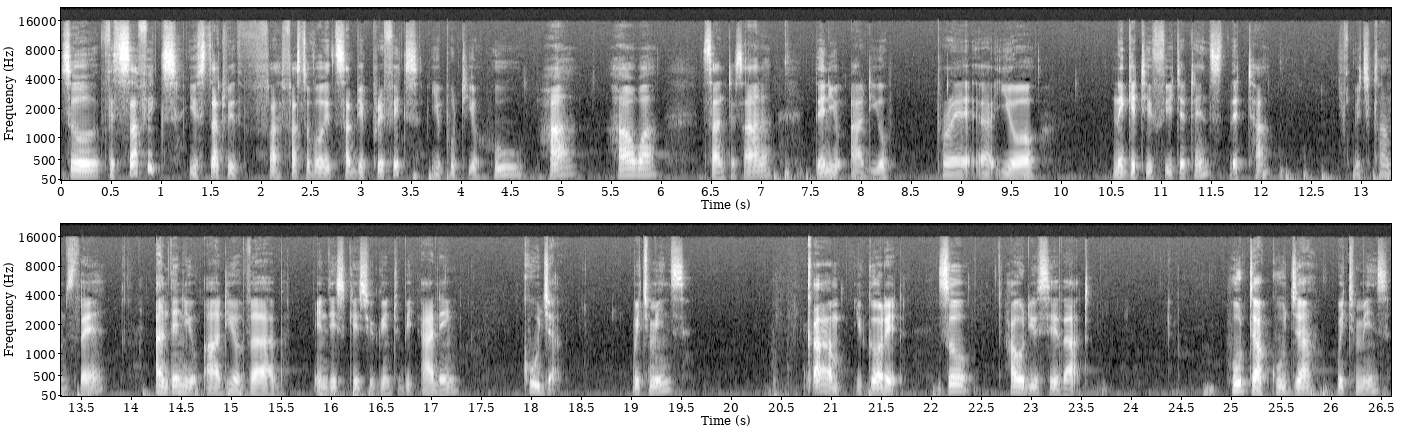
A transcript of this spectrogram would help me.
So the suffix, you start with, first of all, it's subject prefix. You put your hu, ha, hawa, sante sana. Then you add your pre, uh, your negative future tense, the ta, which comes there. And then you add your verb. In this case, you're going to be adding kuja, which means come. You got it. So how would you say that? Hutakuja, which means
